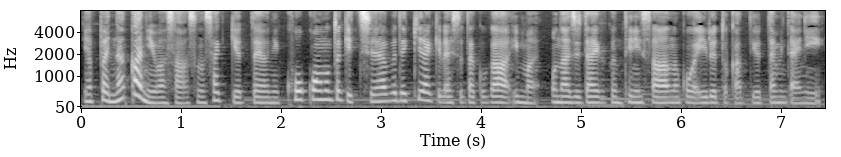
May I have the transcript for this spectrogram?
やっぱり中にはさそのさっき言ったように高校の時チア部でキラキラしてた子が今同じ大学のテニサーの子がいるとかって言ったみたいに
